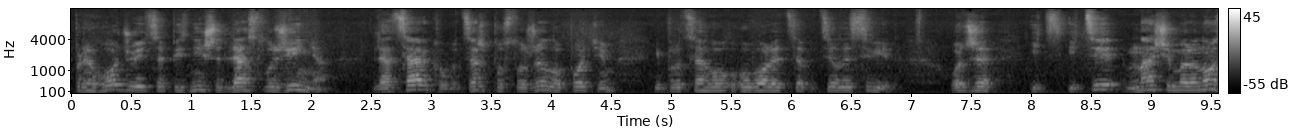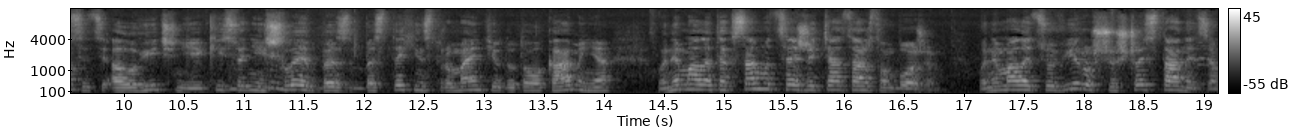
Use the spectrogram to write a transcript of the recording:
пригоджуються пізніше для служіння, для церкви, бо це ж послужило потім, і про це го- говорить цілий світ. Отже, і, ці наші мироносиці алогічні, які сьогодні йшли без, без тих інструментів до того каменя, вони мали так само це життя Царством Божим. Вони мали цю віру, що щось станеться.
